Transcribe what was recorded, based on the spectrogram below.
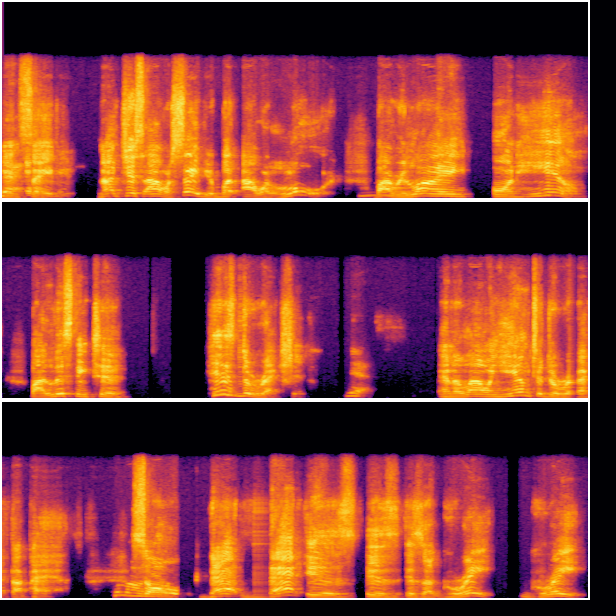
and Savior, not just our Savior, but our Lord by Mm-hmm. relying on Him, by listening to His direction Yes. and allowing Him to direct our path. Come on. now. So that that is is is a great great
